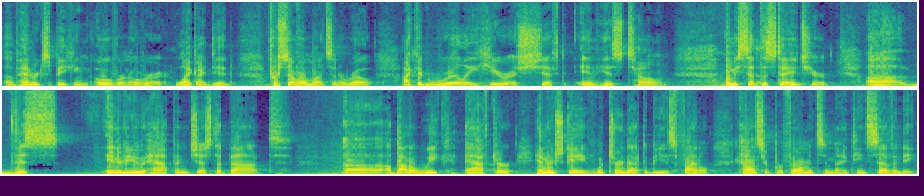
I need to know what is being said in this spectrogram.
of Hendrix speaking over and over, like I did for several months in a row, I could really hear a shift in his tone. Let me set the stage here. Uh, this interview happened just about. Uh, about a week after Hendrix gave what turned out to be his final concert performance in 1970.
